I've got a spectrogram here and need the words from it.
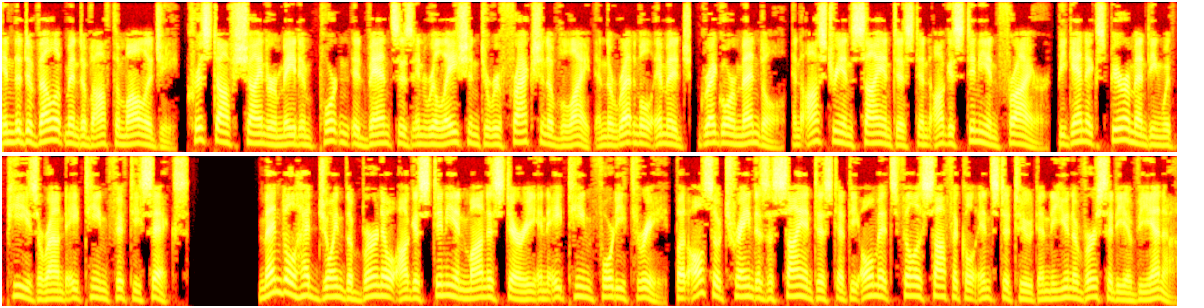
In the development of ophthalmology, Christoph Scheiner made important advances in relation to refraction of light and the retinal image. Gregor Mendel, an Austrian scientist and Augustinian friar, began experimenting with peas around 1856. Mendel had joined the Brno Augustinian monastery in 1843, but also trained as a scientist at the Olmütz Philosophical Institute and the University of Vienna.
